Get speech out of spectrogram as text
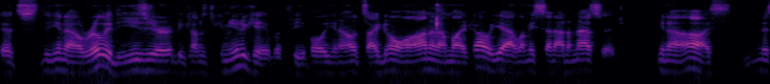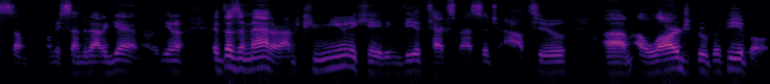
it's the, you know, really the easier it becomes to communicate with people. You know, it's I go on and I'm like, oh yeah, let me send out a message you know, oh, I missed something. Let me send it out again. Or, you know, it doesn't matter. I'm communicating via text message out to um, a large group of people.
